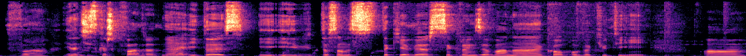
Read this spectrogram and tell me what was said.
dwa i naciskasz kwadrat, nie? I to jest, i, i to są takie, wiesz, synchronizowane koopowe QTE. Um,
